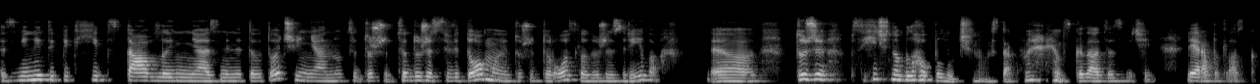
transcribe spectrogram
змінити підхід ставлення, змінити оточення, ну це дуже, це дуже свідомо і дуже доросло, дуже зріло. Е, Дуже психічно благополучно, ось так я б сказала, це звучить. Лєра, будь ласка.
